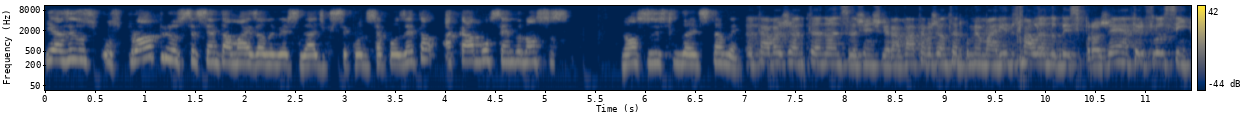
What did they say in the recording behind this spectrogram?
e às vezes os, os próprios 60 mais da universidade, que se, quando se aposentam, acabam sendo nossos, nossos estudantes também. Eu estava jantando antes da gente gravar, estava jantando com meu marido falando desse projeto. Ele falou assim:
